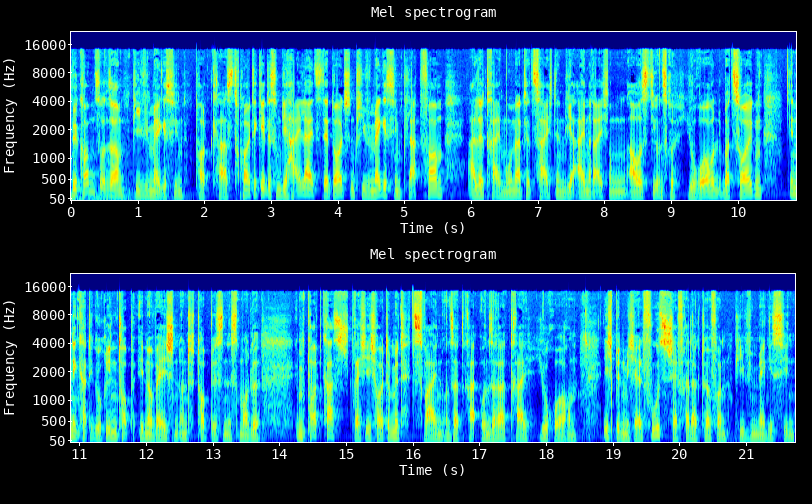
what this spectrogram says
Willkommen zu unserem PV Magazine Podcast. Heute geht es um die Highlights der deutschen PV Magazine Plattform. Alle drei Monate zeichnen wir Einreichungen aus, die unsere Juroren überzeugen in den Kategorien Top Innovation und Top Business Model. Im Podcast spreche ich heute mit zwei unserer drei, unserer drei Juroren. Ich bin Michael Fuß, Chefredakteur von PV Magazine.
